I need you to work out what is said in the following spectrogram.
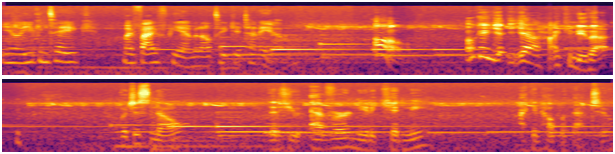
You know, you can take my 5 p.m. and I'll take your 10 a.m. Oh, okay, yeah, yeah, I can do that. But just know that if you ever need a kidney, I can help with that too.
